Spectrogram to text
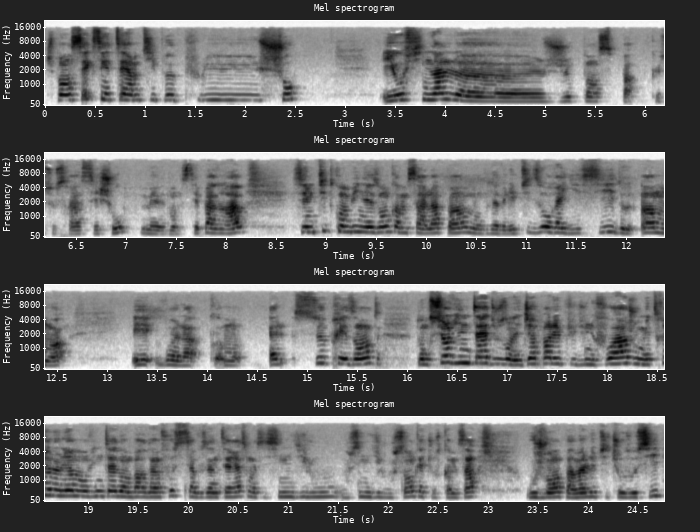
je pensais que c'était un petit peu plus chaud. Et au final euh, je pense pas que ce sera assez chaud mais bon c'est pas grave. C'est une petite combinaison comme ça lapin donc vous avez les petites oreilles ici de 1 mois. Et voilà comment elle se présente. Donc sur Vinted, je vous en ai déjà parlé plus d'une fois. Je vous mettrai le lien de mon Vinted en barre d'infos si ça vous intéresse. Moi c'est Cindy Lou ou Cindy Lou 100, quelque chose comme ça. Où je vends pas mal de petites choses aussi.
